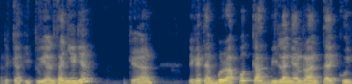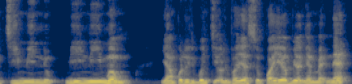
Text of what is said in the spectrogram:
adakah itu yang ditanya dia? Okey kan? Dia kata berapakah bilangan rantai kunci minimum yang perlu dibenci oleh payah supaya bilangan magnet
